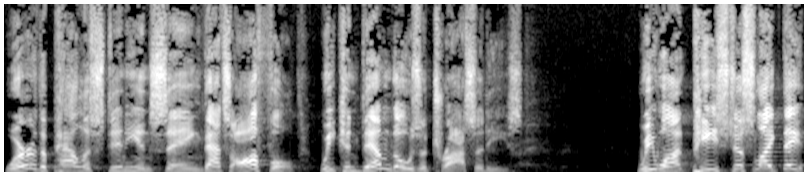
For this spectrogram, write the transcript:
where are the Palestinians saying, that's awful? We condemn those atrocities. We want peace just like they.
